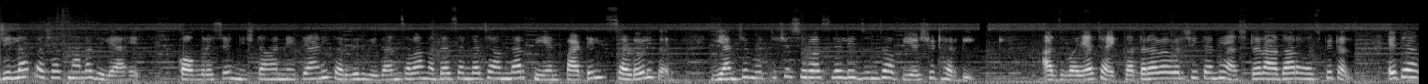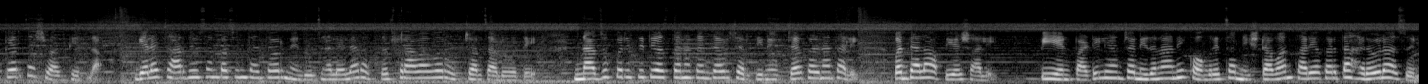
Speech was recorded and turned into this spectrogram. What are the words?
जिल्हा प्रशासनाला दिले आहेत. काँग्रेसचे निष्ठावान नेते आणि करवीर विधानसभा मतदारसंघाचे आमदार पी एन पाटील सडोलीकर यांच्या मृत्यूची सुरू असलेली झुंज अपयशी ठरली. आज वयाच्या एकाहत्तराव्या वर्षी त्यांनी अष्टर आधार हॉस्पिटल येथे अखेरचा श्वास घेतला. गेल्या चार दिवसांपासून त्यांच्यावर मेंदूत झालेल्या रक्तस्रावावर उपचार चालू होते. नाजूक परिस्थिती असताना त्यांच्यावर शर्तीने उपचार करण्यात आले पण त्याला अपयश आले. पी. एन. पाटील यांच्या निधनाने काँग्रेसचा निष्ठावान कार्यकर्ता हरवला असून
